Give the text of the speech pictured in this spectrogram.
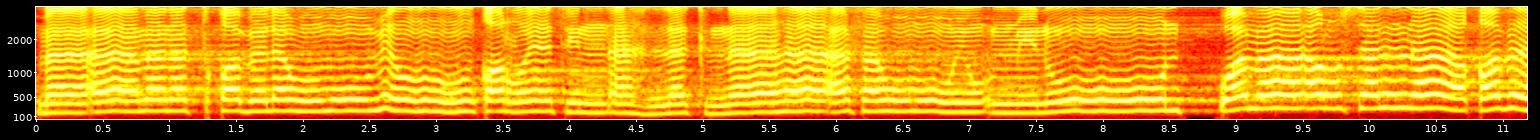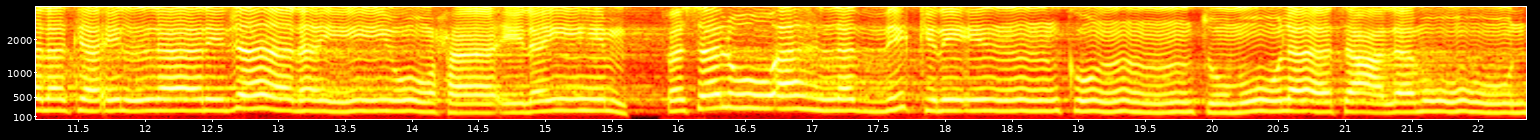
ما آمنت قبلهم من قرية أهلكناها أفهم يؤمنون وما أرسلنا قبلك إلا رجالا يوحى إليهم فسلوا أهل الذكر إن كنتم لا تعلمون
